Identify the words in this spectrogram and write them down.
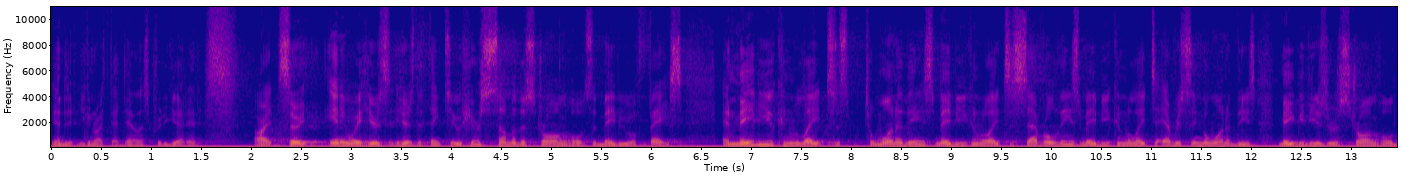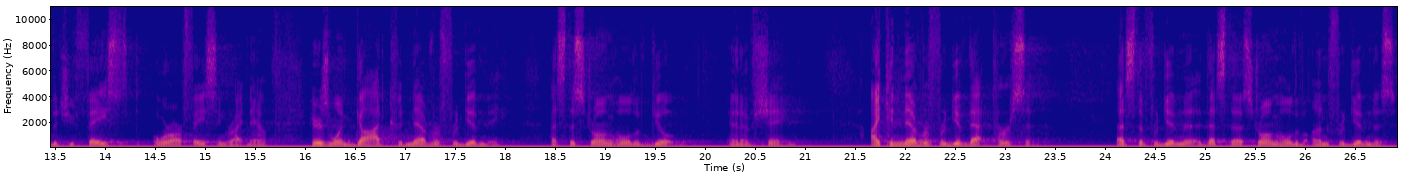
And you can write that down. That's pretty good. All right. So anyway, here's here's the thing too. Here's some of the strongholds that maybe we'll face, and maybe you can relate to, to one of these. Maybe you can relate to several of these. Maybe you can relate to every single one of these. Maybe these are a stronghold that you faced or are facing right now. Here's one. God could never forgive me. That's the stronghold of guilt and of shame. I can never forgive that person. That's the forgiveness. That's the stronghold of unforgiveness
